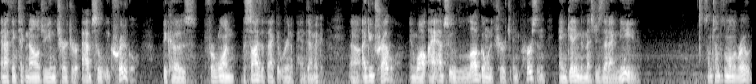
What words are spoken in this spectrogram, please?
and I think technology and the church are absolutely critical because, for one, besides the fact that we're in a pandemic, uh, I do travel. And while I absolutely love going to church in person and getting the messages that I need, sometimes I'm on the road.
